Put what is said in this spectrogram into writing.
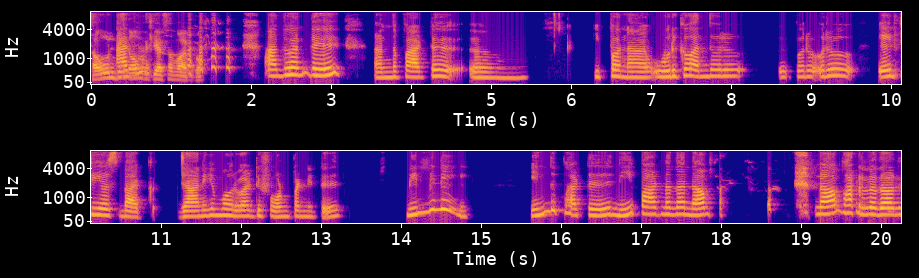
சவுண்டிங்காவும் அது- வித்தியாசமா இருக்கும் அது வந்து அந்த பாட்டு இப்போ நான் ஊருக்கு வந்து ஒரு இப்போ ஒரு ஒரு எயிட் இயர்ஸ் பேக் ஜானகிம்மா ஒரு வாட்டி ஃபோன் பண்ணிட்டு மின்மினி இந்த பாட்டு நீ பாடினதா நான் நான் பாடினதான்னு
